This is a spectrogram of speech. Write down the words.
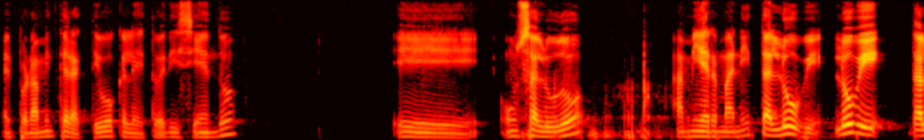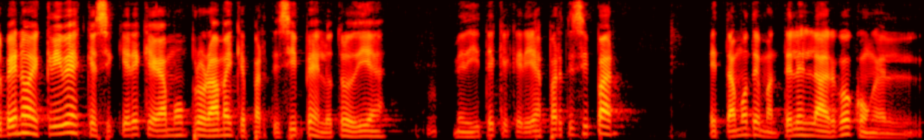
el programa interactivo que les estoy diciendo. Y un saludo a mi hermanita Luby. Luby, tal vez nos escribes que si quieres que hagamos un programa y que participes el otro día, me dijiste que querías participar. Estamos de manteles largos con el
